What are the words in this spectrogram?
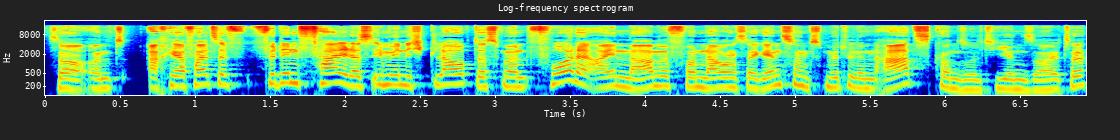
So, und ach ja, falls ihr für den Fall, dass ihr mir nicht glaubt, dass man vor der Einnahme von Nahrungsergänzungsmitteln einen Arzt konsultieren sollte,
